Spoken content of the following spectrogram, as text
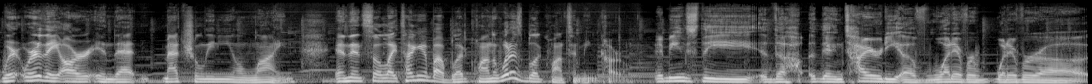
where, where they are in that matrilineal line. And then so like talking about blood quantum, what does blood quantum mean, Carl? It means the the the entirety of whatever whatever uh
